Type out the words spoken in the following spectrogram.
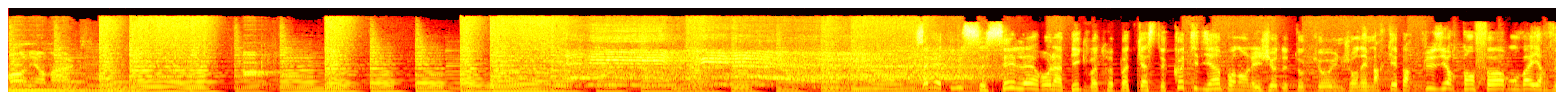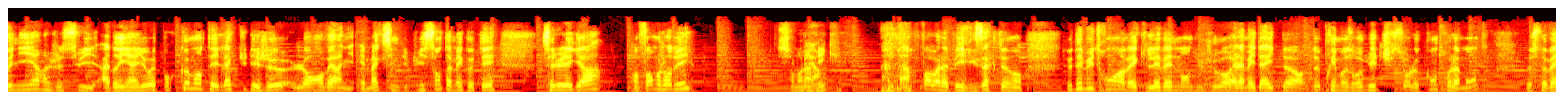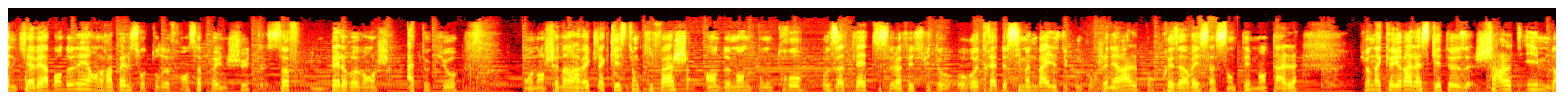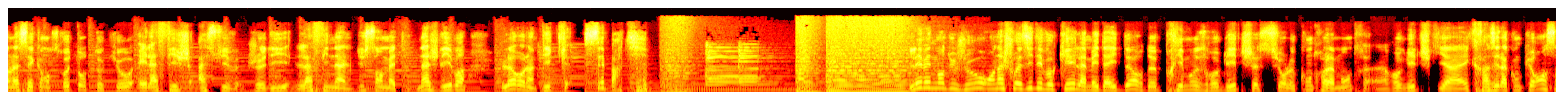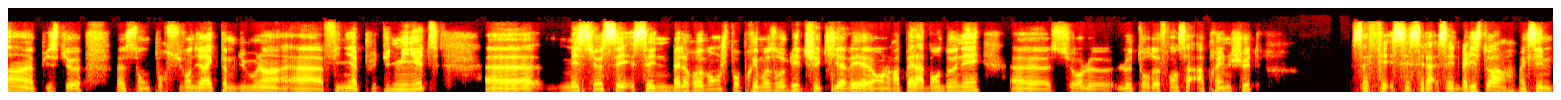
On your marks. Salut à tous, c'est l'heure olympique, votre podcast quotidien pendant les JO de Tokyo, une journée marquée par plusieurs temps forts, on va y revenir. Je suis Adrien Yo et pour commenter l'actu des Jeux, Laurent Vergne et Maxime Dupuis sont à mes côtés. Salut les gars, en forme aujourd'hui? Sur olympique. Forme olympique, exactement. Nous débuterons avec l'événement du jour et la médaille d'or de Primoz Roglic sur le contre-la-montre. Le Slovène qui avait abandonné, on le rappelle, sur le Tour de France après une chute, s'offre une belle revanche à Tokyo. On enchaînera avec la question qui fâche. En demande-t-on trop aux athlètes? Cela fait suite au, au retrait de Simone Biles du concours général pour préserver sa santé mentale. Puis on accueillera la skateuse Charlotte Im dans la séquence Retour de Tokyo et l'affiche à suivre jeudi, la finale du 100 mètres nage libre. L'heure olympique, c'est parti. L'événement du jour, on a choisi d'évoquer la médaille d'or de Primoz Roglic sur le contre-la-montre. Euh, Roglic qui a écrasé la concurrence, hein, puisque euh, son poursuivant direct, Tom Dumoulin, a fini à plus d'une minute. Euh, messieurs, c'est une belle revanche pour Primoz Roglic qui avait, on le rappelle, abandonné sur le, le, Tour de France après une chute. C'est une belle histoire, Maxime.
